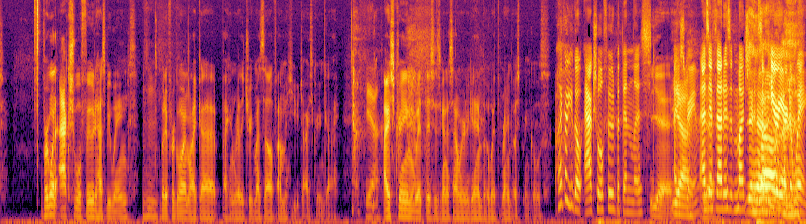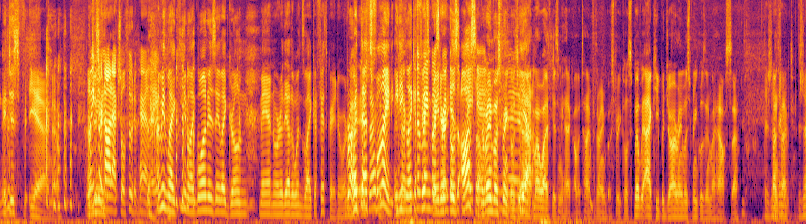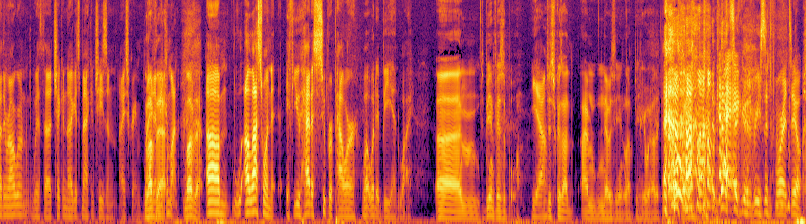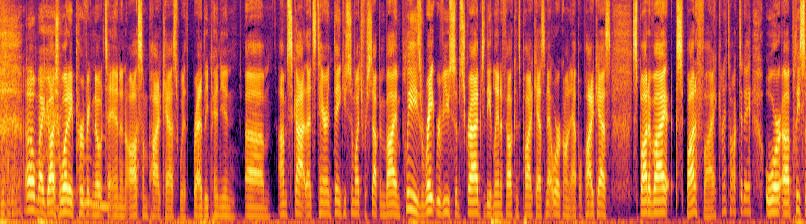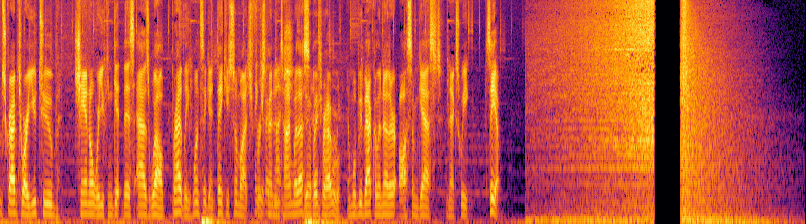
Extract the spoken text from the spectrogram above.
If we're going actual food, it has to be wings. Mhm. But if we're going like uh, I can really treat myself, I'm a huge ice cream guy. Yeah. Ice cream with this is gonna sound weird again, but with rainbow sprinkles. I like how you go actual food, but then list Yeah. ice Yeah. cream, as Yeah. if that is much Yeah. superior to wings. It just yeah, I know. wings just- are not actual food, apparently. I mean, like you know, like one is a like grown man order, the other one's like a fifth grader order. Right, but that's exactly, fine. Eating exactly. like a The fifth grader is awesome. The rainbow sprinkles, yeah. Yeah. My wife gives me heck all the time for the rainbow sprinkles, but I keep a jar of rainbow sprinkles in my house. So There's Fun nothing. fact. There's nothing wrong with uh, chicken nuggets, mac and cheese, and ice cream. right? love I mean, that. come on. love that. Um, l- uh, last one. If you had a superpower, what would it be and why? Um, to be invisible, Yeah. just because I I'm nosy and love to hear what other people okay. That's a good reason for it too. oh my gosh, what a perfect note to end an awesome podcast with Bradley Pinion. Um, I'm Scott. That's Terrin. Thank you so much for stopping by, and please rate, review, subscribe to the Atlanta Falcons Podcast Network on Apple Podcasts, Spotify. Spotify. Can I talk today? Or uh, please subscribe to our YouTube channel where you can get this as well. Bradley, once again, thank you so much Thank for spending much. time with us. yeah, and- thanks for having me. and we'll be back with another awesome guest next week. See ya.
